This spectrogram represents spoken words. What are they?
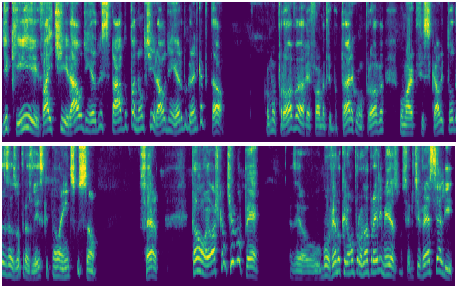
de que vai tirar o dinheiro do Estado para não tirar o dinheiro do grande capital. Como prova a reforma tributária, como prova o marco fiscal e todas as outras leis que estão aí em discussão certo? Então, eu acho que é um tiro no pé. Quer dizer, o governo criou um problema para ele mesmo. Se ele tivesse ali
